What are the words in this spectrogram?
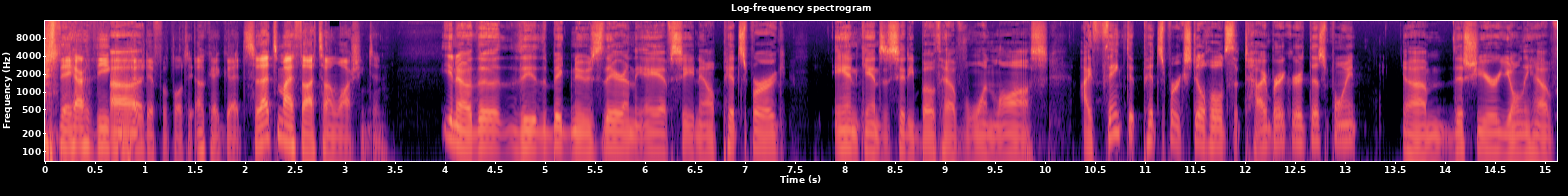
they are the Uh, competitive football team. Okay, good. So that's my thoughts on Washington. you know the the the big news there in the AFC now Pittsburgh and Kansas City both have one loss. I think that Pittsburgh still holds the tiebreaker at this point. Um, this year, you only have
